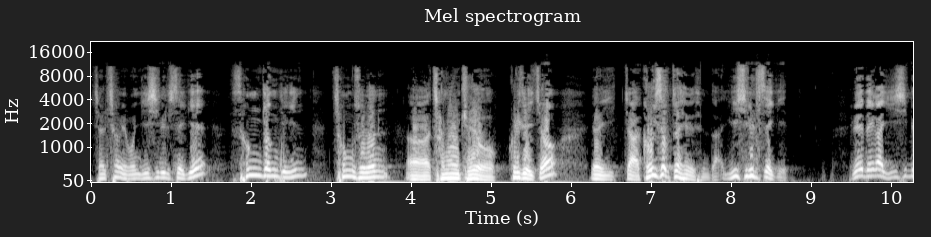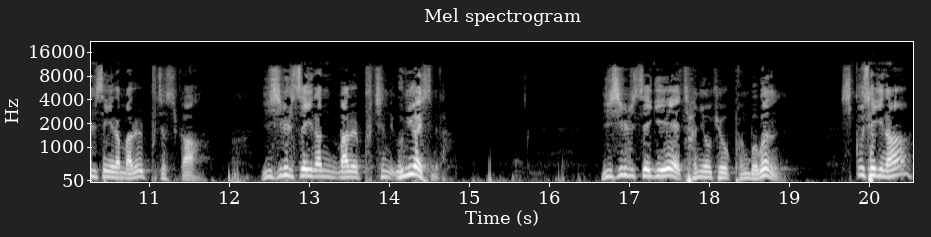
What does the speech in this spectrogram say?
제일 처음에 본 21세기에 성경적인 청소년 어, 자녀 교육 그렇게 있죠. 예, 자 거기서부터 해야겠습니다. 21세기 왜 내가 21세기란 말을 붙였을까? 21세기란 말을 붙인 의미가 있습니다. 21세기의 자녀 교육 방법은 19세기나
